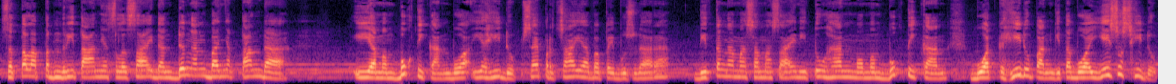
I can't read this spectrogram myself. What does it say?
setelah penderitaannya selesai dan dengan banyak tanda ia membuktikan bahwa ia hidup saya percaya Bapak Ibu Saudara di tengah masa-masa ini Tuhan mau membuktikan buat kehidupan kita bahwa Yesus hidup.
